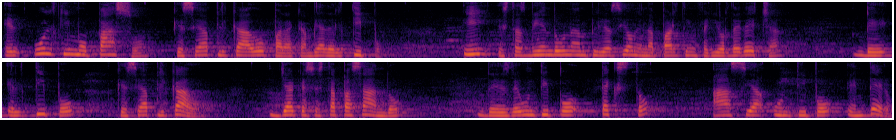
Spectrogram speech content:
el último paso que se ha aplicado para cambiar el tipo y estás viendo una ampliación en la parte inferior derecha del tipo que se ha aplicado, ya que se está pasando desde un tipo texto hacia un tipo entero,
